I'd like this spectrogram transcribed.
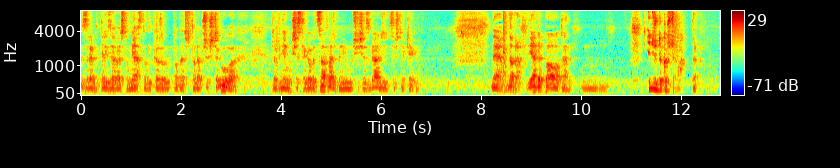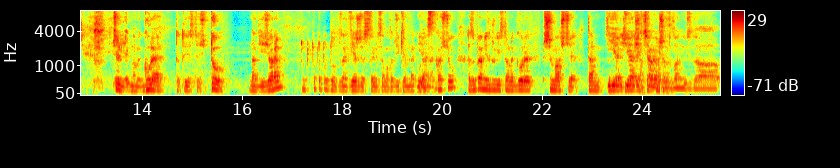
zrewitalizować to miasto, tylko żeby podać w to lepszych szczegółach, żeby nie mógł się z tego wycofać, bo nie musi się zgodzić, coś takiego. Nie dobra, jadę po ten. Mm, Idziesz do kościoła. tak. Czyli jak mamy górę, to ty jesteś tu nad jeziorem, tu, tu, tu, tu, tu, wjeżdżasz swoim samochodzikiem na górę, Jasne. na kościół, a zupełnie z drugiej strony góry, przy moście, tam I jak ksiądz. chciałem zadzwonić do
